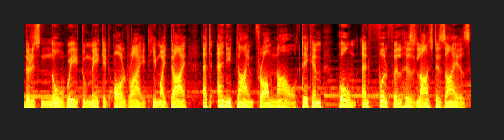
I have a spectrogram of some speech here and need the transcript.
there is no way to make it all right. He might die at any time from now. Take him home and fulfill his last desires.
